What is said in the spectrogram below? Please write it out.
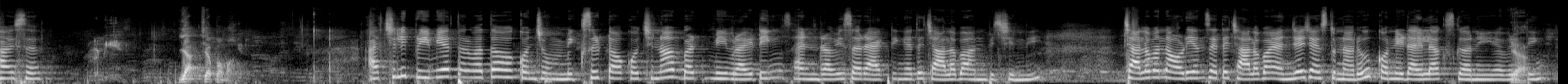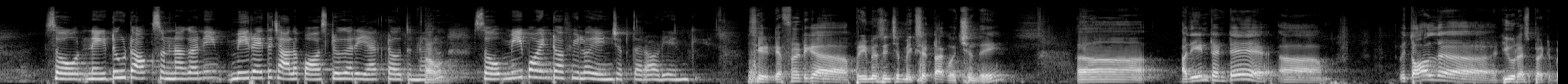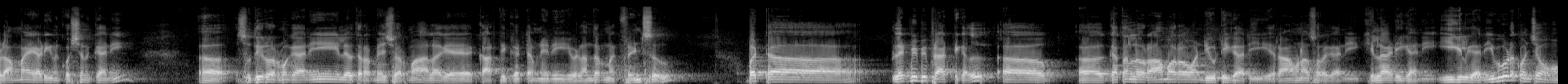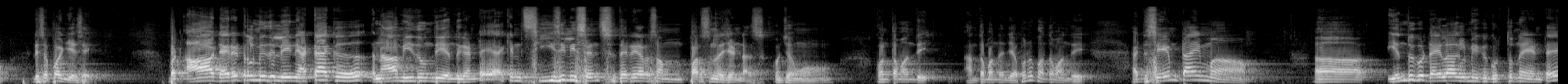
Hi sir yeah చెప్పమ్మా. Actually premiere తర్వాత కొంచెం మిక్స్డ్ టాక్ వచ్చిన but me writings and Ravi sir acting అయితే చాలా బాగా అనిపించింది. చాలామంది ఆడియన్స్ అయితే చాలా బాగా ఎంజాయ్ చేస్తున్నారు కొన్ని డైలాగ్స్ కానీ ఎవ్రీథింగ్ సో నెగిటివ్ టాక్స్ ఉన్నా కానీ మీరైతే చాలా పాజిటివ్గా రియాక్ట్ అవుతున్నారు. సో మీ పాయింట్ ఆఫ్ వ్యూలో ఏం చెప్తారు ఆడియన్కి సి డెఫినెట్గా ప్రీమియర్స్ నుంచి మిక్సెడ్ టాక్ వచ్చింది. అదేంటంటే with all the due respect ఇప్పుడు అమ్మాయి అడిగిన క్వశ్చన్ కానీ సుధీర్ వర్మ కానీ లేకపోతే రమేష్ వర్మ అలాగే కార్తీక్ ఘట్టంనేని వీళ్ళందరూ నాకు friends but let me be practical గతంలో రామారావు అండ్ డ్యూటీ కానీ రావణాసుర కానీ కిలాడి కానీ ఈగిల్ కానీ ఇవి కూడా కొంచెం డిసప్పాయింట్ చేసాయి. బట్ ఆ డైరెక్టర్ మీద లేని అటాక్ నా మీద ఉంది. ఎందుకంటే I can easily sense there are some personal agendas కొంచెం కొంతమంది అంతమంది అని చెప్పను కొంతమంది. అట్ ది సేమ్ టైమ్ ఎందుకు డైలాగులు మీకు గుర్తున్నాయంటే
